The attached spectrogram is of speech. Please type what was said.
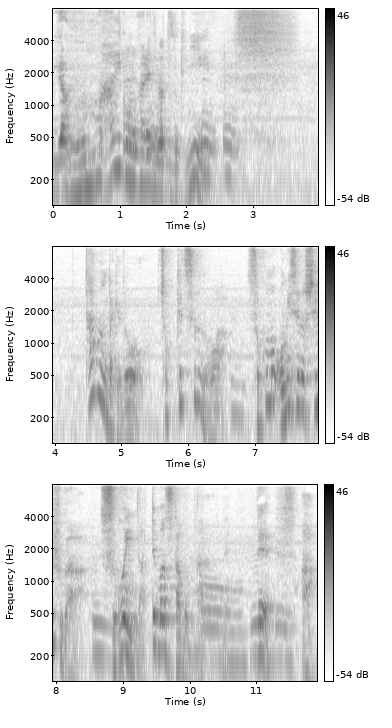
いやうまいこのカレーってなった時に、多分だけど直結するのは、うん。そこのお店のシェフがすごいんだってまず多分なるのね、うんで、あ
